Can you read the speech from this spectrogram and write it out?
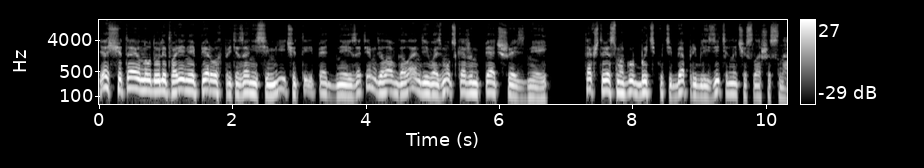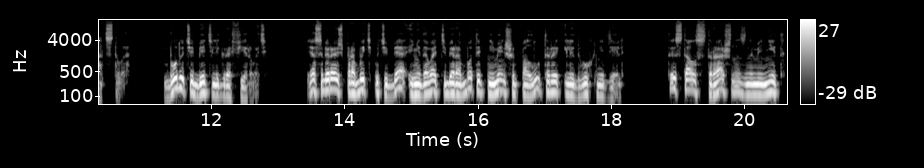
Я считаю на удовлетворение первых притязаний семьи 4-5 дней, затем дела в Голландии возьмут, скажем, 5-6 дней, так что я смогу быть у тебя приблизительно числа 16 -го. Буду тебе телеграфировать. Я собираюсь пробыть у тебя и не давать тебе работать не меньше полутора или двух недель. Ты стал страшно знаменит.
